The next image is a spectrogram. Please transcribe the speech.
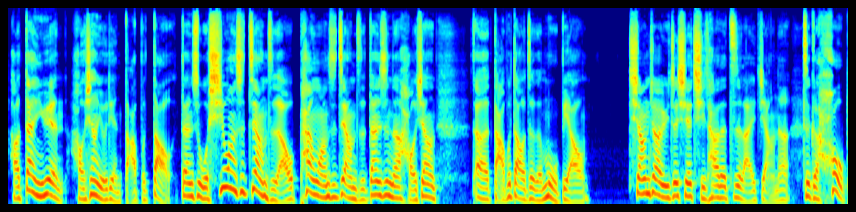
好，但愿好像有点达不到，但是我希望是这样子啊，我盼望是这样子，但是呢，好像呃达不到这个目标。相较于这些其他的字来讲呢，这个 hope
